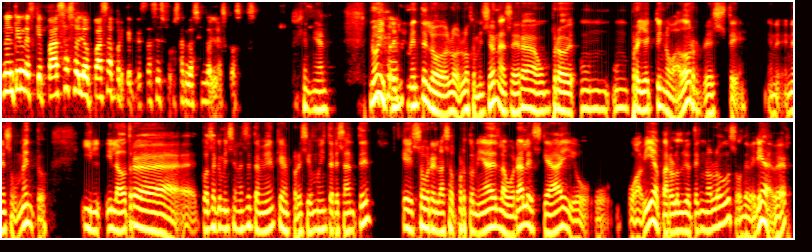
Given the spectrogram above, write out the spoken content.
no entiendes qué pasa, solo pasa porque te estás esforzando haciendo las cosas. Genial. No, y precisamente lo, lo, lo, que mencionas era un, pro, un, un, proyecto innovador este, en, en ese momento. Y, y, la otra cosa que mencionaste también que me pareció muy interesante eh, sobre las oportunidades laborales que hay o, o, había para los biotecnólogos, o debería haber,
